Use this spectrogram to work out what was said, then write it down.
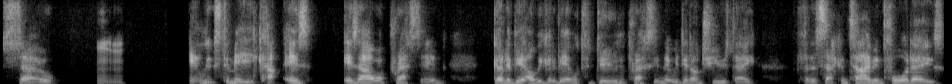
So Hmm. it looks to me is is our pressing going to be? Are we going to be able to do the pressing that we did on Tuesday for the second time in four days?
